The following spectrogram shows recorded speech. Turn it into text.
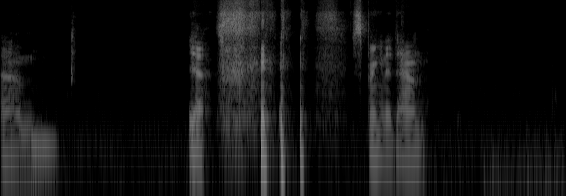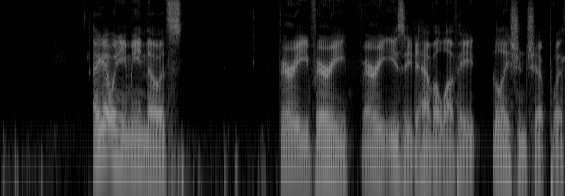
um yeah just bringing it down I get what you mean, though. It's very, very, very easy to have a love hate relationship with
